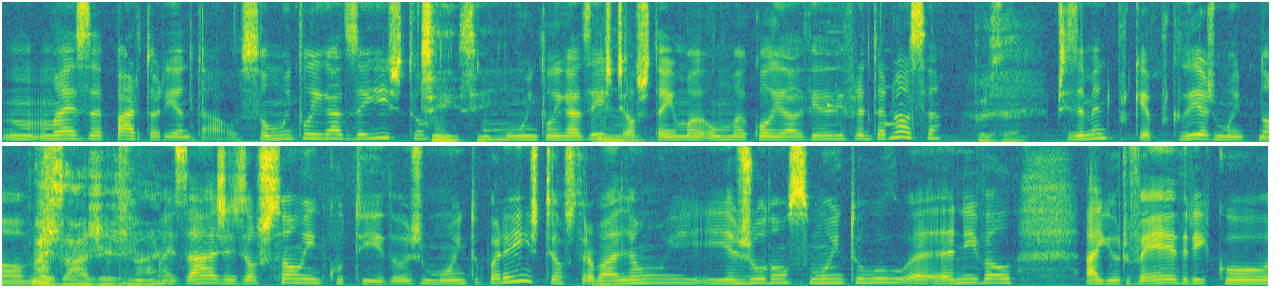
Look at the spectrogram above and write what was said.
mais a parte oriental, são muito ligados a isto. Sim, sim. Muito ligados a isto. Hum. Eles têm uma, uma qualidade de vida diferente da nossa. Pois é. Precisamente porquê? Porque desde muito novos. Mais ágeis, não é? Mais ágeis, eles são incutidos muito para isto. Eles trabalham hum. e, e ajudam-se muito a, a, nível ayurvédico,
